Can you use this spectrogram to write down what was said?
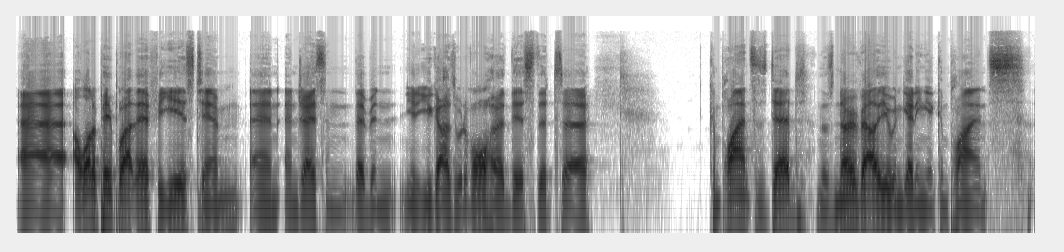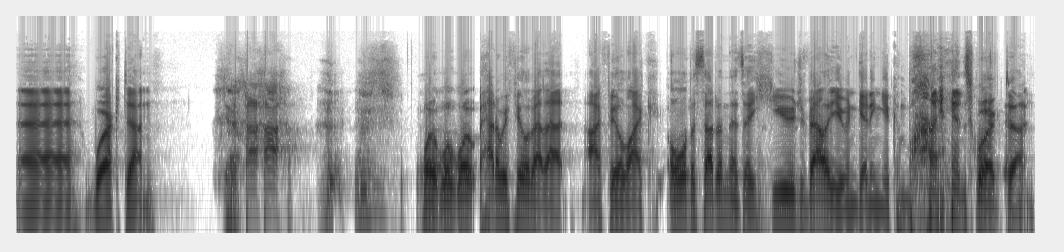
Uh, a lot of people out there for years, Tim and, and Jason, they've been you, you guys would have all heard this that uh, compliance is dead. There's no value in getting your compliance uh, work done. Yeah. what, what, what, how do we feel about that? I feel like all of a sudden there's a huge value in getting your compliance work done.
